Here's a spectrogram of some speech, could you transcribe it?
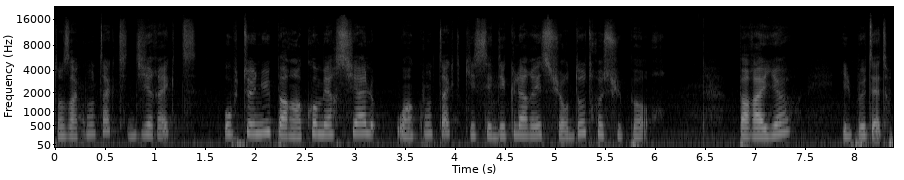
Dans un contact direct obtenu par un commercial ou un contact qui s'est déclaré sur d'autres supports. Par ailleurs, il peut être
